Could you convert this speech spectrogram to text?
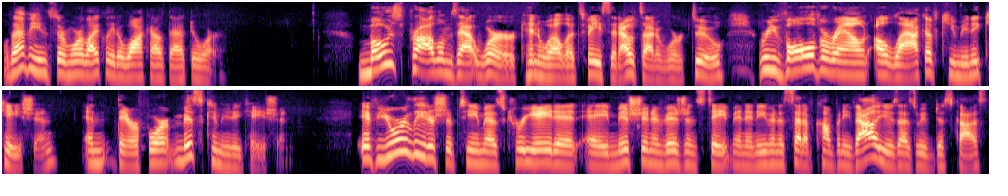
Well, that means they're more likely to walk out that door. Most problems at work, and well, let's face it, outside of work too, revolve around a lack of communication and therefore miscommunication. If your leadership team has created a mission and vision statement and even a set of company values, as we've discussed,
